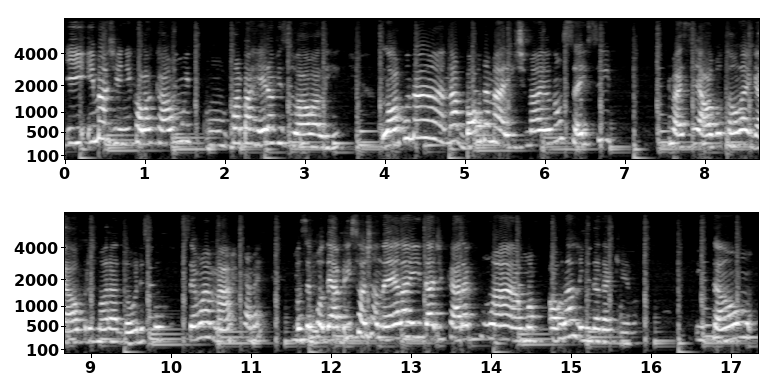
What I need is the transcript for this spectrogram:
E imagine colocar um, um, uma barreira visual ali, logo na, na borda marítima, eu não sei se vai ser algo tão legal para os moradores, por ser uma marca, né? Você poder abrir sua janela e dar de cara com uma, uma orla linda daquela. Então,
